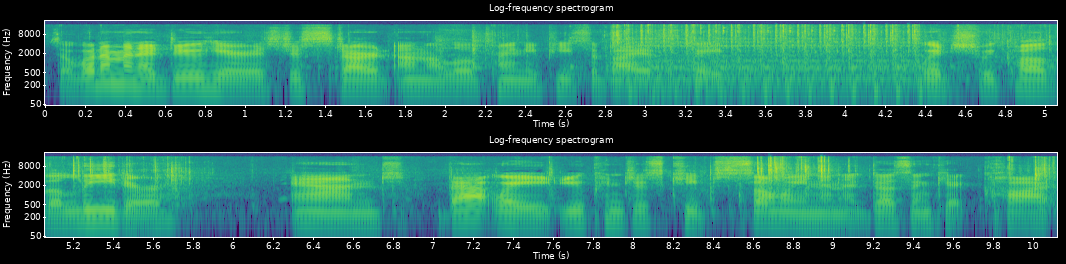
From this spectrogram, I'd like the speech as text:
So what I'm going to do here is just start on a little tiny piece of bias tape which we call the leader. And that way you can just keep sewing and it doesn't get caught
